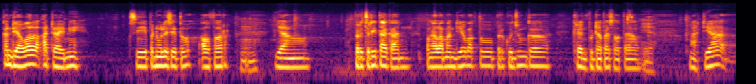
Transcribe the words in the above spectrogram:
Kan di awal ada ini si penulis itu, author Hmm. yang berceritakan pengalaman dia waktu berkunjung ke Grand Budapest Hotel. Iya. Nah, dia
